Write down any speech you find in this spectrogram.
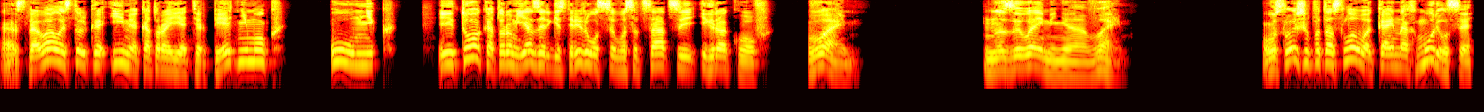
Оставалось только имя, которое я терпеть не мог – Умник. И то, которым я зарегистрировался в ассоциации игроков – Вайм. Называй меня Вайм. Услышав это слово, Кай нахмурился,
